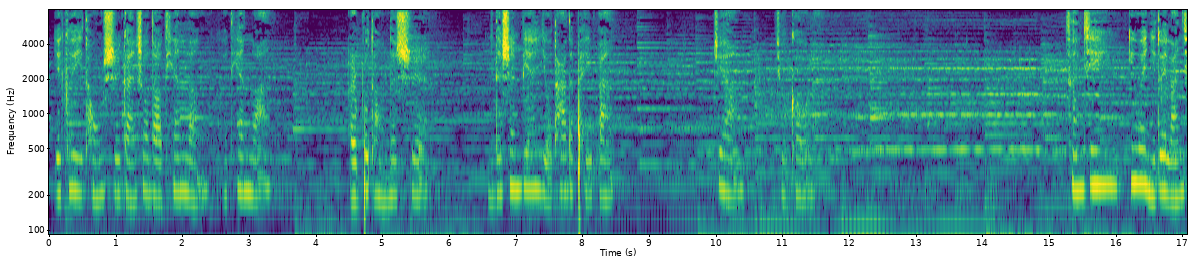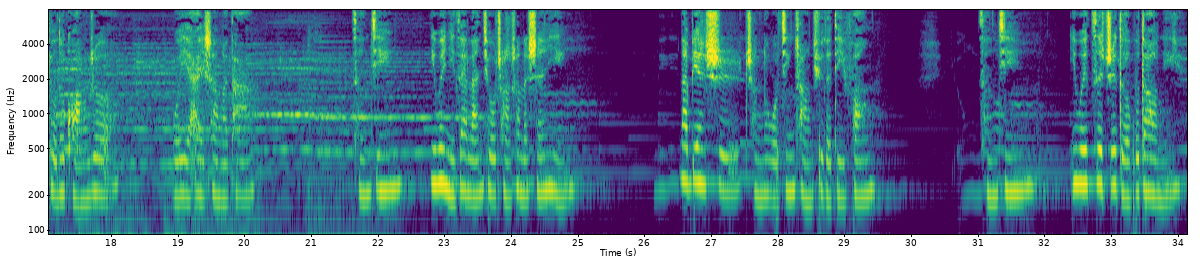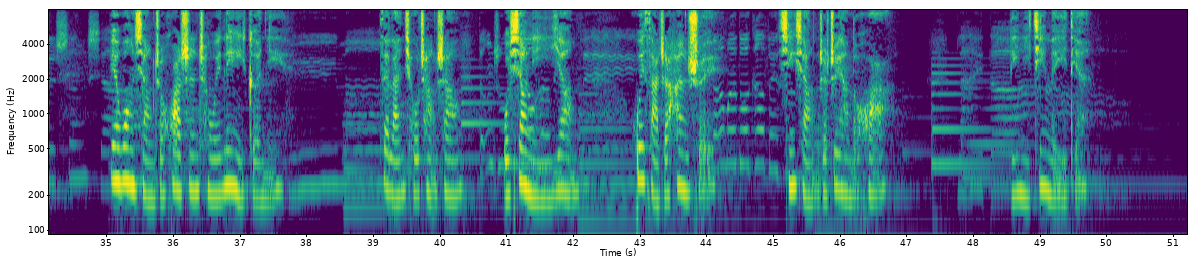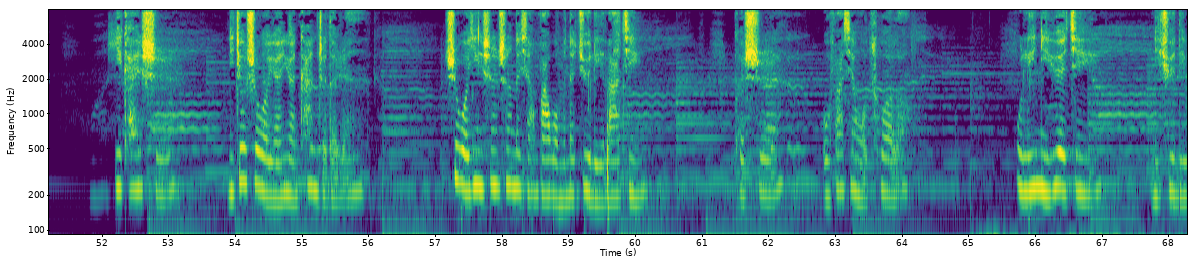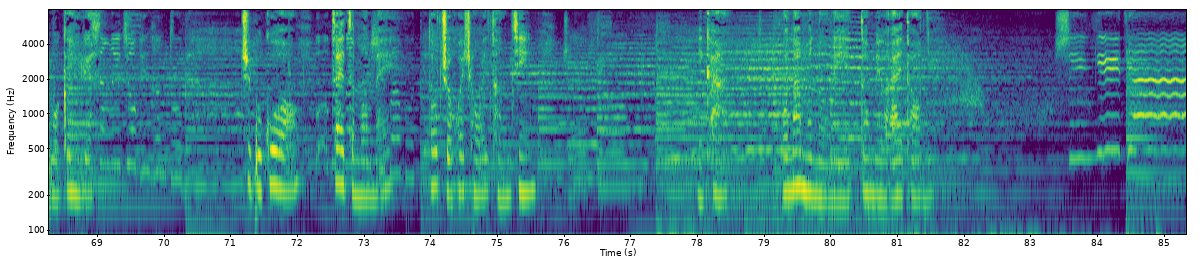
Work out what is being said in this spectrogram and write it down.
也可以同时感受到天冷和天暖，而不同的是，你的身边有他的陪伴，这样就够了。曾经因为你对篮球的狂热，我也爱上了他。曾经因为你在篮球场上的身影。那便是成了我经常去的地方。曾经，因为自知得不到你，便妄想着化身成为另一个你。在篮球场上，我像你一样，挥洒着汗水，心想着这样的话：离你近了一点。一开始，你就是我远远看着的人。是我硬生生的想把我们的距离拉近，可是我发现我错了。我离你越近，你却离我更远。只不过，再怎么美，都只会成为曾经。你看，我那么努力都没有爱到你。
